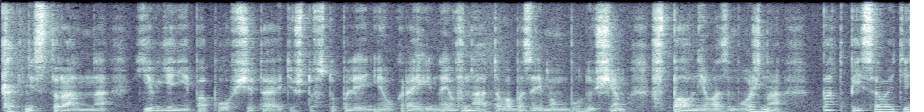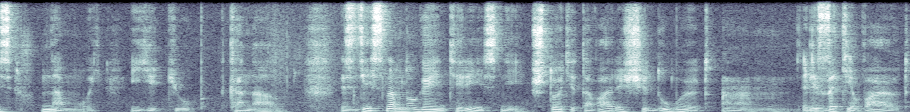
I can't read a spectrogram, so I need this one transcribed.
как ни странно, Евгений Попов считаете, что вступление Украины в НАТО в обозримом будущем вполне возможно, подписывайтесь на мой YouTube канал. Здесь намного интересней, что эти товарищи думают э, или затевают,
